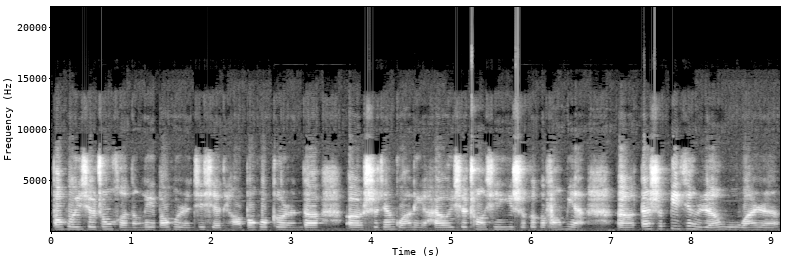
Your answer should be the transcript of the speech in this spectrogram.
包括一些综合能力，包括人际协调，包括个人的呃时间管理，还有一些创新意识各个方面。呃，但是毕竟人无完人，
